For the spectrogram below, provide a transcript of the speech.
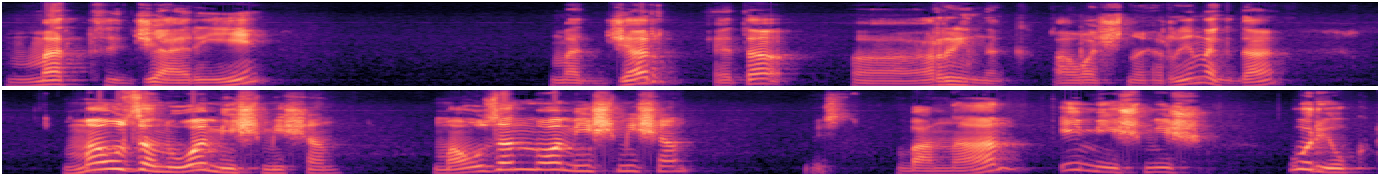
матджари. Маджар – это э, рынок, овощной рынок, да. Маузан ва мишмишан. Маузан ва мишмишан. То есть банан и мишмиш. Урюк.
